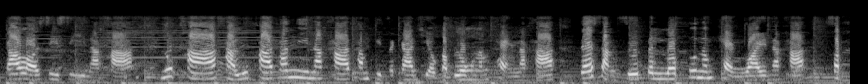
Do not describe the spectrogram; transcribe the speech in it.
1,900ซีซีนะคะ ลูกค้าค่ะลูกค้าท่านนี้นะคะทำกิจการเกี่ยวกับโรงน้ำแข็งนะคะ ได้สั่งซื้อเป็นรถตู้น้ำแข็งไว้นะคะ สเป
